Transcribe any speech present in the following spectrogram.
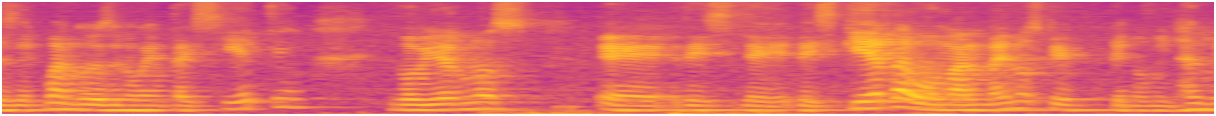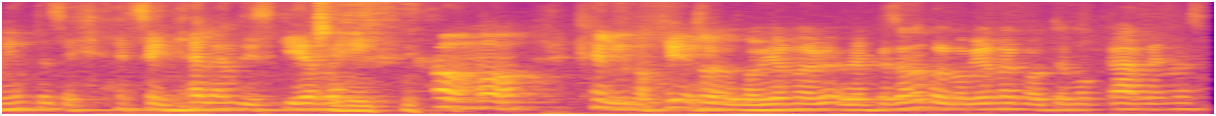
desde cuándo, desde 97, gobiernos de, de, izquierda, o al menos que, nominalmente se señalan de izquierda, como el gobierno, el gobierno, empezando por el gobierno de Cuauhtémoc Cárdenas,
